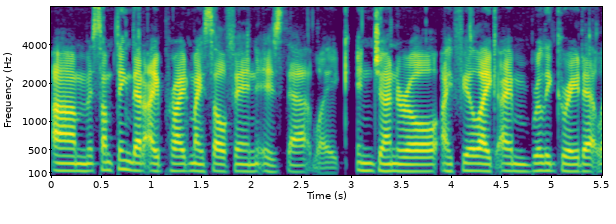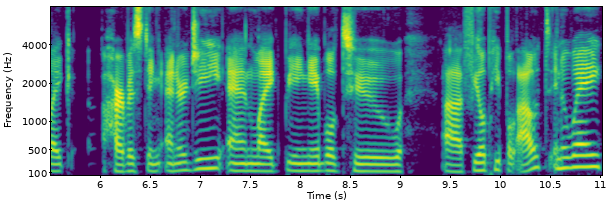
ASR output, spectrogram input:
Um, something that I pride myself in is that, like, in general, I feel like I'm really great at like harvesting energy and like being able to uh, feel people out in a way.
